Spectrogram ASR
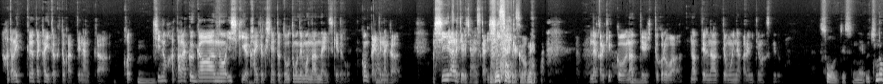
働き方改革とかってなんか、こっうんちの働く側の意識が改革しないとどうともでもなんないんですけど、今回ってなんか、強いられてるじゃないですか、意識改革を。ね。だから結構なってるところはなってるなって思いながら見てますけど。そうですね。うちの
